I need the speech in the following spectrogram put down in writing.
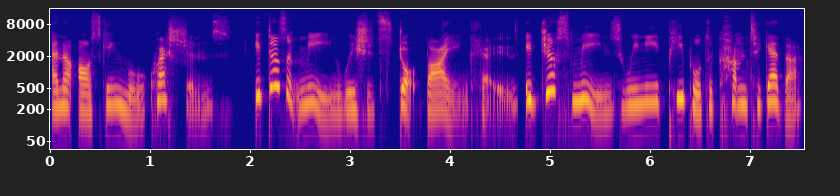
and are asking more questions. It doesn't mean we should stop buying clothes. It just means we need people to come together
